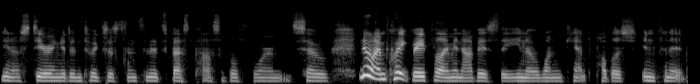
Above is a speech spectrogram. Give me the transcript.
you know steering it into existence in its best possible form. So no, I'm quite grateful. I mean, obviously, you know, one can't publish infinite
